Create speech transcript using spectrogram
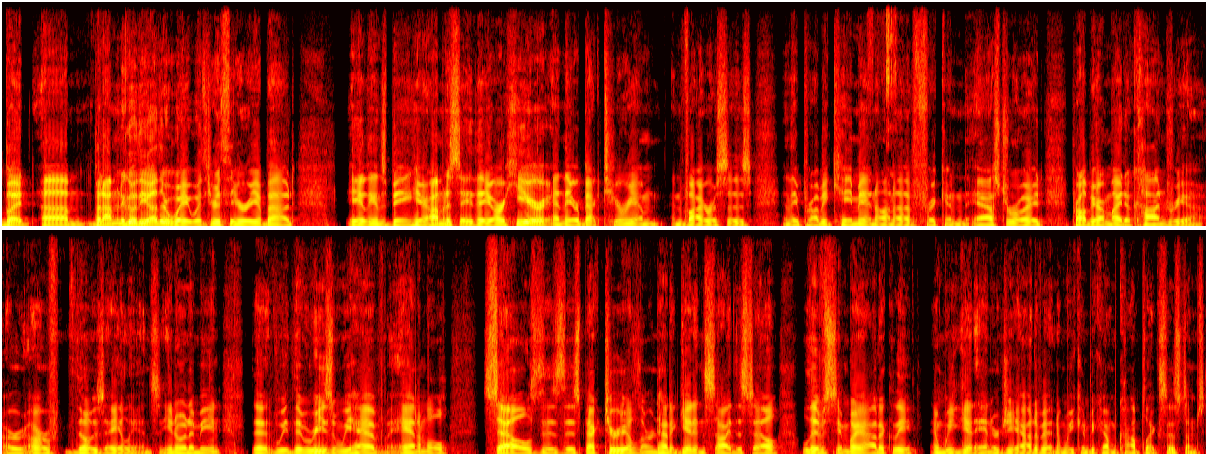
But um, but I'm going to go the other way with your theory about aliens being here. I'm going to say they are here and they are bacterium and viruses, and they probably came in on a freaking asteroid. Probably our mitochondria are, are those aliens. You know what I mean? That we the reason we have animal cells is this bacteria learned how to get inside the cell, live symbiotically, and we get energy out of it, and we can become complex systems.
